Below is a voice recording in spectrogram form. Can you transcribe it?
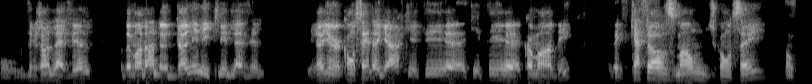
aux- dirigeants de la ville, demandant de donner les clés de la ville. Et là, il y a un conseil de guerre qui a été, euh, euh, commandé avec 14 membres du conseil, donc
